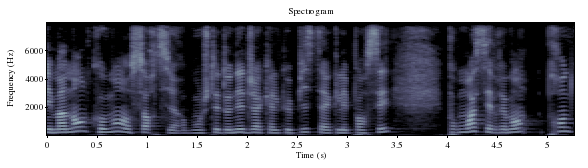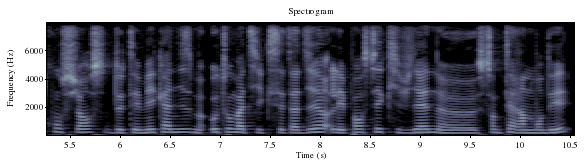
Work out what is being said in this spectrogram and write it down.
Et maintenant, comment en sortir? Bon, je t'ai donné déjà quelques pistes avec les pensées, pour moi, c'est vraiment prendre conscience de tes mécanismes automatiques, c'est-à-dire les pensées qui viennent euh, sans que tu rien demandé,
